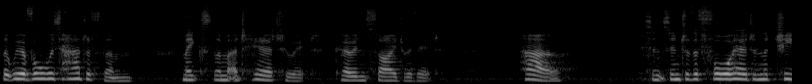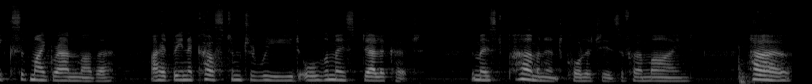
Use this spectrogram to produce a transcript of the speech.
that we have always had of them, makes them adhere to it, coincide with it. How? Since into the forehead and the cheeks of my grandmother I had been accustomed to read all the most delicate, the most permanent qualities of her mind. How,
